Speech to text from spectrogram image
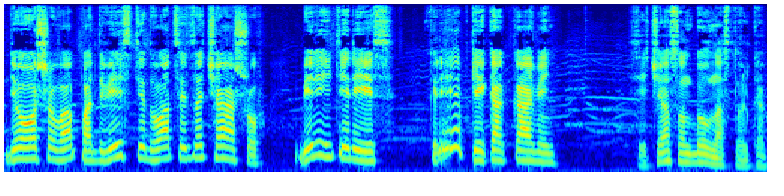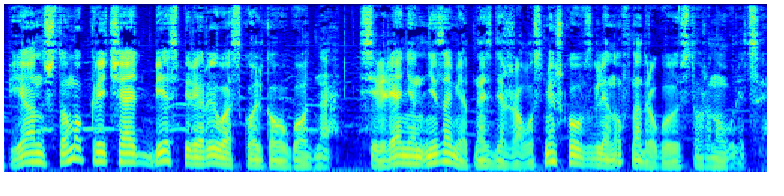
Дешево, по 220 за чашу. Берите рис. Крепкий, как камень». Сейчас он был настолько пьян, что мог кричать без перерыва сколько угодно. Северянин незаметно сдержал усмешку, взглянув на другую сторону улицы.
